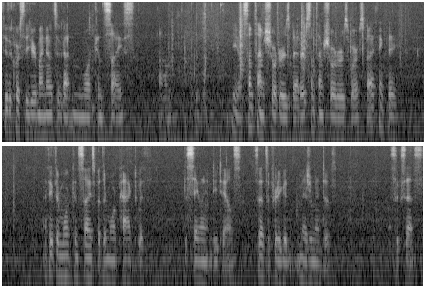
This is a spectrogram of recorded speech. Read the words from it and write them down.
through the course of the year, my notes have gotten more concise. Um, you know, sometimes shorter is better. Sometimes shorter is worse. But I think they, I think they're more concise, but they're more packed with the salient details. So that's a pretty good measurement of success.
